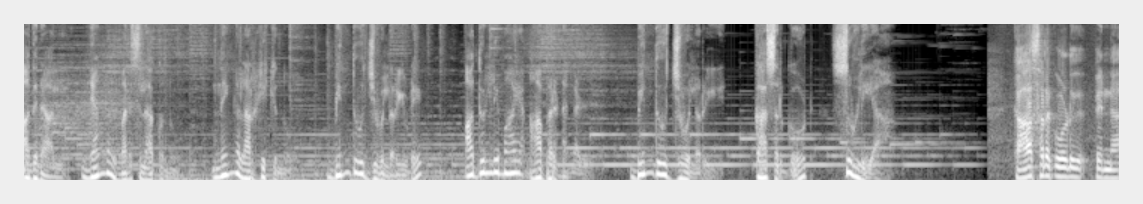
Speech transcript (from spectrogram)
അതിനാൽ ഞങ്ങൾ മനസ്സിലാക്കുന്നു നിങ്ങൾ അർഹിക്കുന്നു ബിന്ദു ജുവല്ലറിയുടെ അതുല്യമായ ആഭരണങ്ങൾ. ബിന്ദു ജുവല്ലറി കാസർഗോഡ് സുള്ളിയ. കാസർഗോഡ് പിന്നെ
